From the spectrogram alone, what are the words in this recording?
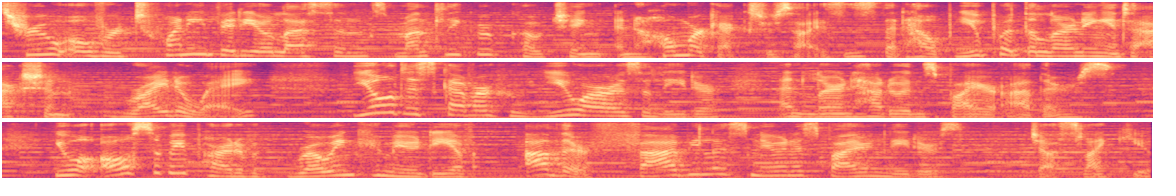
Through over 20 video lessons, monthly group coaching, and homework exercises that help you put the learning into action right away, you'll discover who you are as a leader and learn how to inspire others. You will also be part of a growing community of other fabulous new and aspiring leaders just like you.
